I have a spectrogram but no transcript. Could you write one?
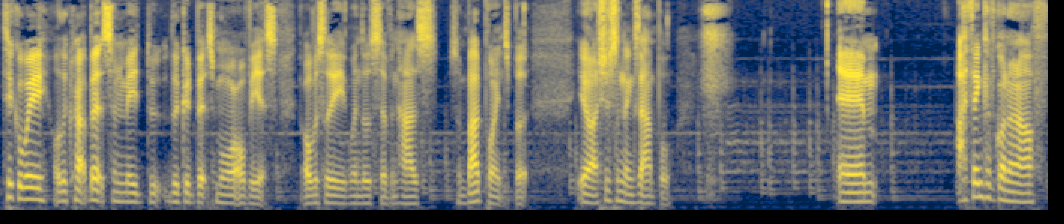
Took away all the crap bits and made the good bits more obvious. Obviously, Windows 7 has some bad points, but you know, it's just an example. Um, I think I've gone enough.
